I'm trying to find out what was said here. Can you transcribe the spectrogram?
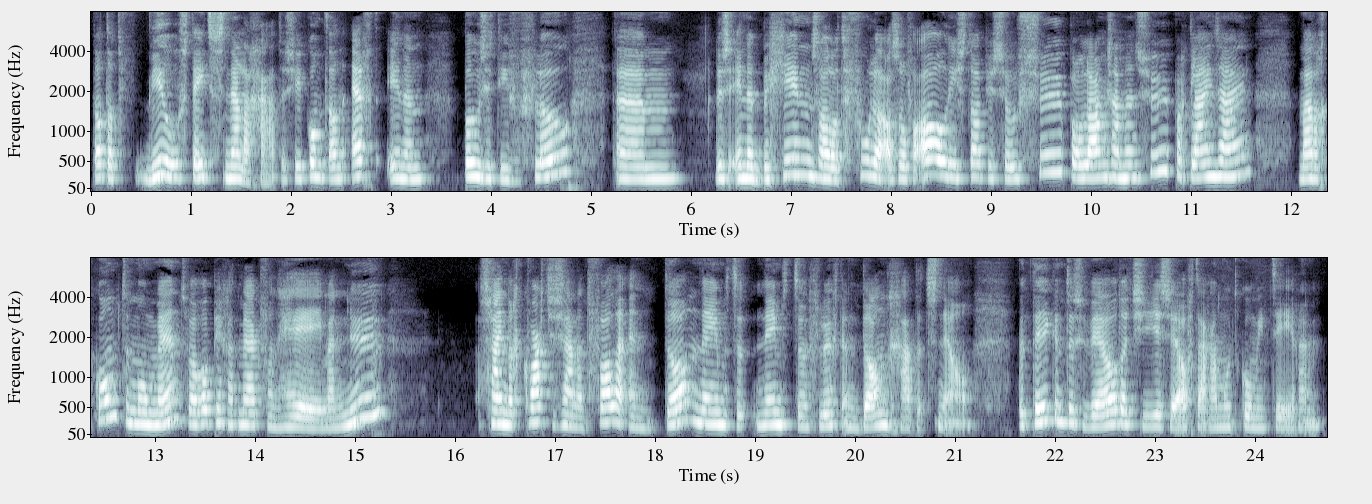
dat dat wiel steeds sneller gaat. Dus je komt dan echt in een positieve flow. Ehm, dus in het begin zal het voelen alsof al die stapjes zo super langzaam en super klein zijn. Maar er komt een moment waarop je gaat merken van hé, hey, maar nu zijn er kwartjes aan het vallen en dan neemt het, neemt het een vlucht en dan gaat het snel. Betekent dus wel dat je jezelf daaraan moet committeren.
